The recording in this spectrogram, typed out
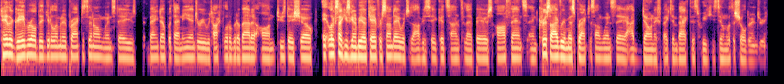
Taylor Gabriel did get a limited practice in on Wednesday. He was banged up with that knee injury. We talked a little bit about it on Tuesday's show. It looks like he's going to be okay for Sunday, which is obviously a good sign for that Bears offense. And Chris Ivory missed practice on Wednesday. I don't expect him back this week. He's dealing with a shoulder injury.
